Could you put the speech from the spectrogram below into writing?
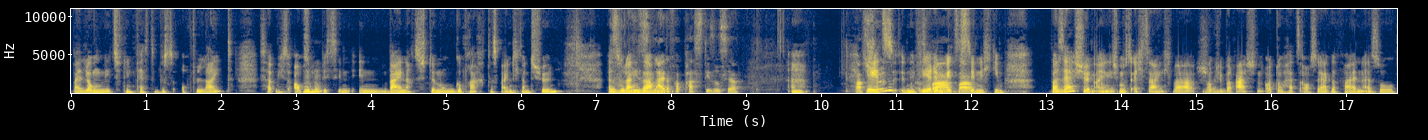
bei Longley zu den Festivals of Light. Das hat mich so auch so Mhm. ein bisschen in Weihnachtsstimmung gebracht. Das war eigentlich ganz schön. Also so langsam. leider verpasst dieses Jahr. Ah, War's Ja, schön? jetzt in den Also Ferien war- wird es dir nicht geben. War sehr schön eigentlich. Ich muss echt sagen, ich war Schön. wirklich überrascht und Otto hat es auch sehr gefallen. Also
